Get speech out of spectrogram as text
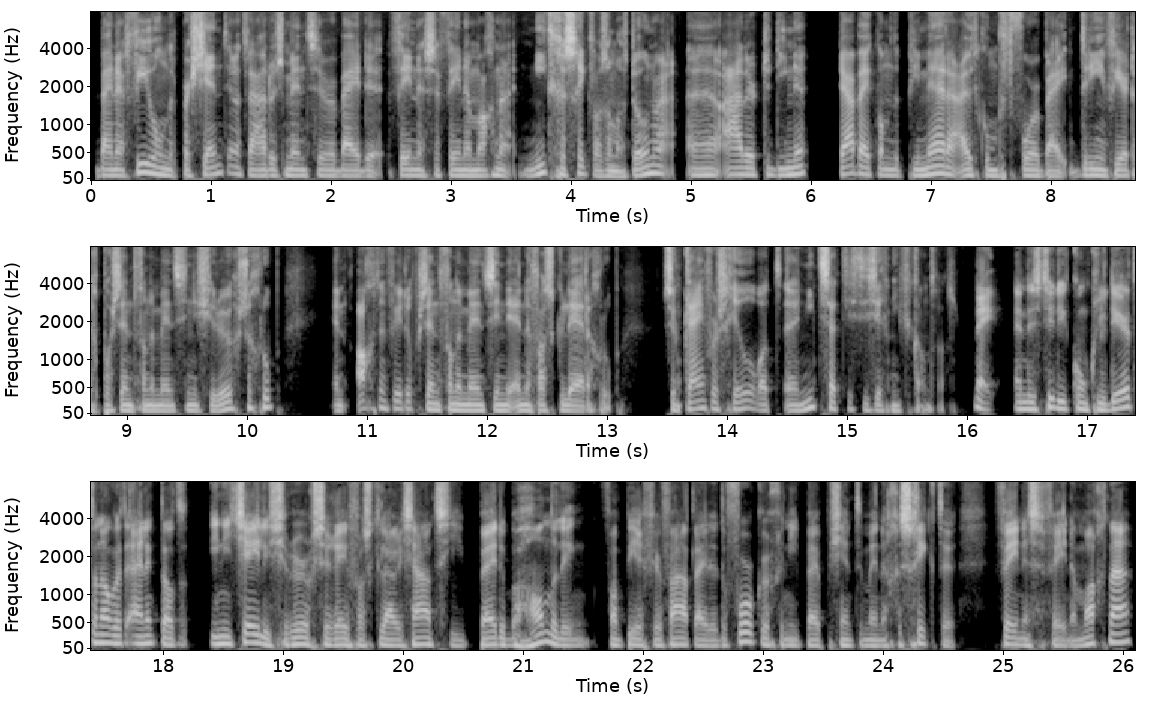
bijna 400 patiënten en dat waren dus mensen waarbij de venus vena magna niet geschikt was om als donorader te dienen. Daarbij kwam de primaire uitkomst voor bij 43% van de mensen in de chirurgische groep en 48% van de mensen in de endovasculaire groep. Dus een klein verschil wat uh, niet statistisch significant was. Nee, en de studie concludeert dan ook uiteindelijk dat initiële chirurgische revascularisatie bij de behandeling van perifere vaatlijden de voorkeur geniet bij patiënten met een geschikte venus vena magna,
